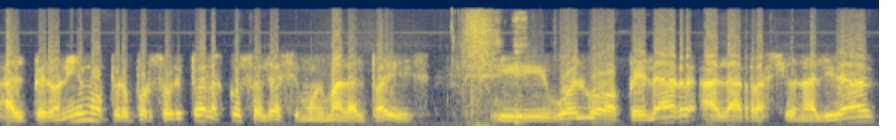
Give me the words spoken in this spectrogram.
al peronismo pero por sobre todas las cosas le hace muy mal al país. Y vuelvo a apelar a la racionalidad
